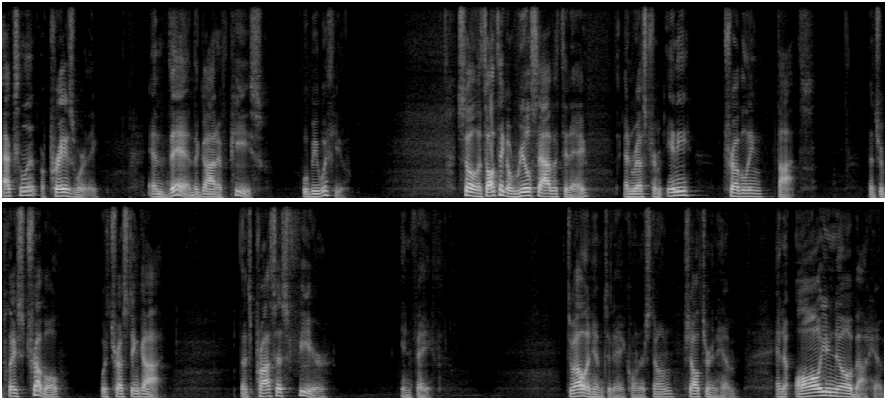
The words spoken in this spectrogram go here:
excellent, or praiseworthy. And then the God of peace will be with you. So let's all take a real Sabbath today and rest from any troubling thoughts. Let's replace trouble with trusting God. Let's process fear in faith. Dwell in Him today, Cornerstone. Shelter in Him and all you know about Him.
